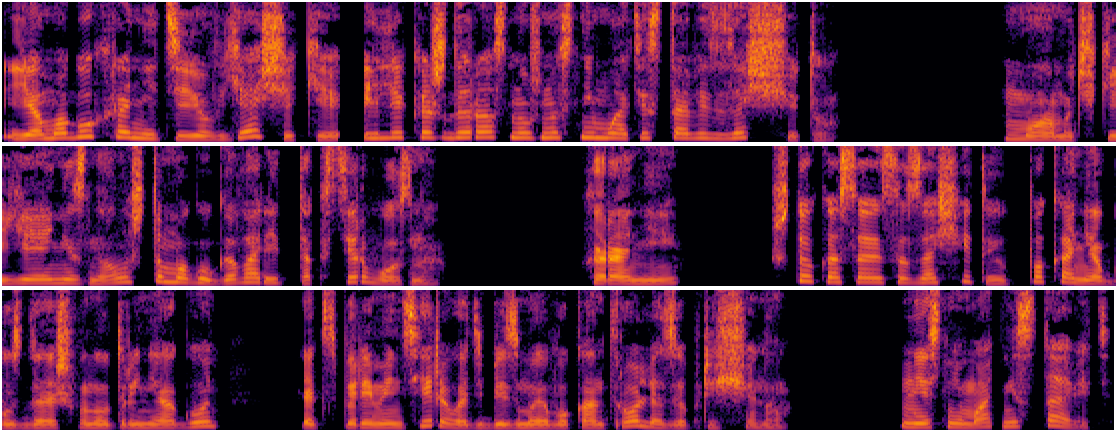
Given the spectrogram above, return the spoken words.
Я могу хранить ее в ящике или каждый раз нужно снимать и ставить защиту? Мамочки, я и не знала, что могу говорить так стервозно. Храни. Что касается защиты, пока не обуздаешь внутренний огонь, экспериментировать без моего контроля запрещено. Не снимать, не ставить.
